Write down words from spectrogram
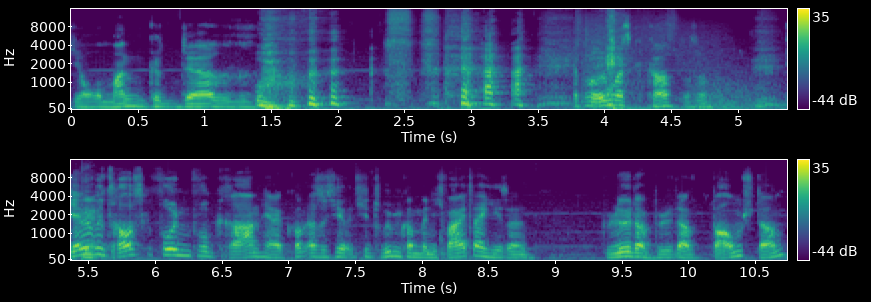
Jormangander. ich hab noch irgendwas gekauft. Also. Die haben übrigens rausgefunden, wo Gram herkommt. Also hier, hier drüben kommen wir nicht weiter. Hier ist ein blöder, blöder Baumstamm.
